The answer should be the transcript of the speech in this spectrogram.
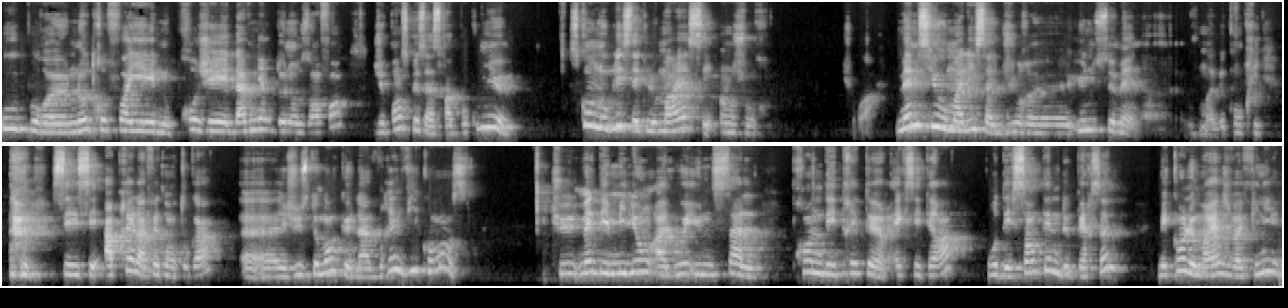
ou pour notre foyer, nos projets, l'avenir de nos enfants, je pense que ça sera beaucoup mieux. Ce qu'on oublie, c'est que le mariage, c'est un jour. Tu vois. Même si au Mali, ça dure une semaine, vous m'avez compris. c'est après la fête, en tout cas, euh, justement, que la vraie vie commence. Tu mets des millions à louer une salle, prendre des traiteurs, etc., pour des centaines de personnes, mais quand le mariage va finir,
